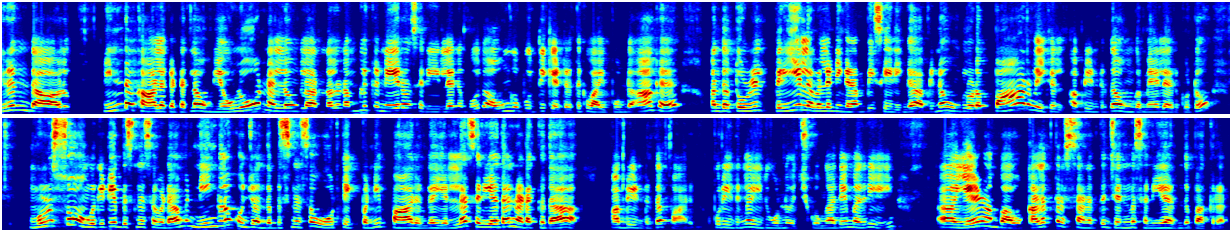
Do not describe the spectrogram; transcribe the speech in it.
இருந்தாலும் இந்த காலகட்டத்துல அவங்க எவ்வளோ நல்லவங்களா இருந்தாலும் நம்மளுக்கு நேரம் சரியில்லைன்னு போது அவங்க புத்தி கெட்டுறதுக்கு வாய்ப்பு உண்டு. ஆக அந்த தொழில் பெரிய லெவல்ல நீங்க நம்பி செய்றீங்க அப்படின்னா உங்களோட பார்வைகள் அப்படின்றது அவங்க மேல இருக்கட்டும். முழுசும் உங்ககிட்டயே பிசினஸ விடாம நீங்களும் கொஞ்சம் அந்த பிசினஸை ஓவர்டேக் பண்ணி பாருங்க. எல்லாம் சரியா தான் நடக்குதா அப்படின்றத பாருங்க. புரியுதுங்களா? இது ஒண்ணு வச்சுக்கோங்க. அதே மாதிரி ஆஹ் ஏழாம் பாவம் களத்திர ஸ்தானத்தை ஜென்ம சனியா இருந்து பாக்குறாரு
